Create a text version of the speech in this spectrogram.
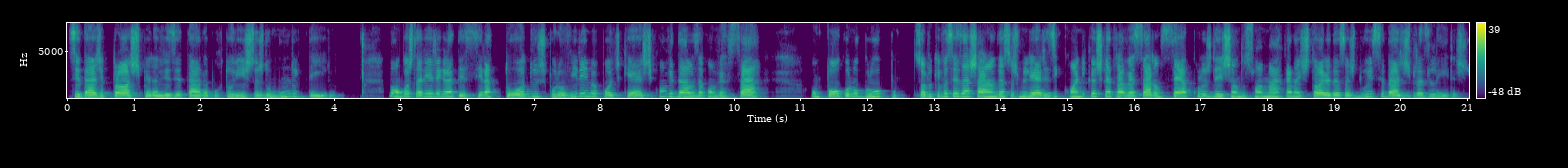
cidade próspera visitada por turistas do mundo inteiro. Bom, gostaria de agradecer a todos por ouvirem meu podcast e convidá-los a conversar um pouco no grupo sobre o que vocês acharam dessas mulheres icônicas que atravessaram séculos, deixando sua marca na história dessas duas cidades brasileiras.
